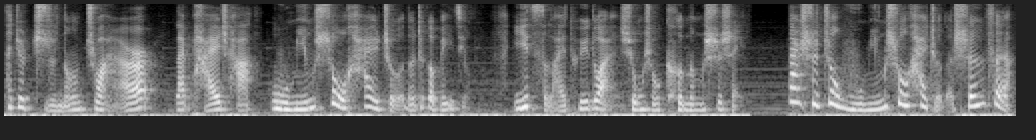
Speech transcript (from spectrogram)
他就只能转而来排查五名受害者的这个背景，以此来推断凶手可能是谁。但是这五名受害者的身份啊，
